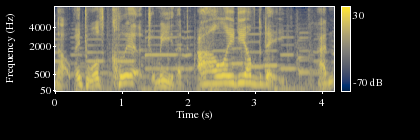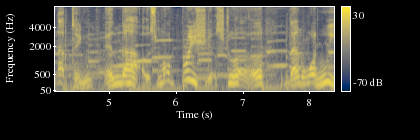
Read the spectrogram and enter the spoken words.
Now, it was clear to me that Our Lady of the Day had nothing in the house more precious to her than what we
